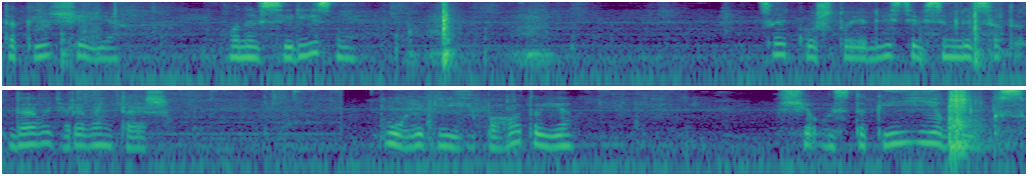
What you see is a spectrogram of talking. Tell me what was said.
Такий ще є. Вони всі різні. Цей коштує 289 гривень теж. О, як їх багато є. Ще ось такий є бокс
